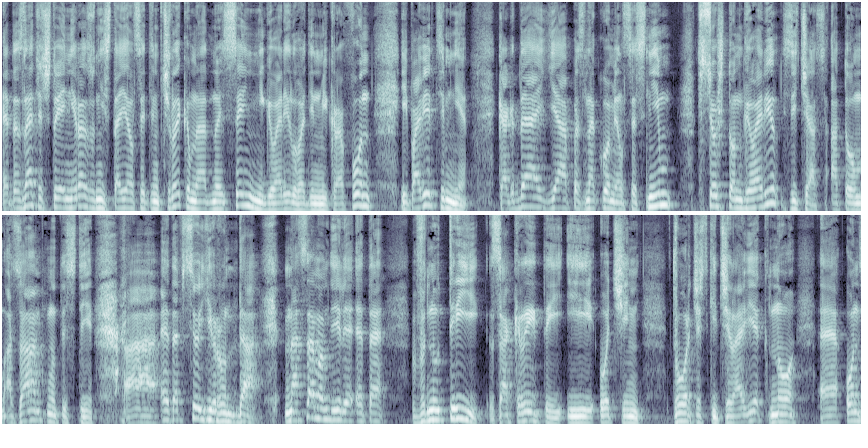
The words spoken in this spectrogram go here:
Это значит, что я ни разу не стоял с этим человеком на одной сцене, не говорил в один микрофон. И поверьте мне, когда я познакомился с ним, все, что он говорил сейчас о том, о замкнутости, а, это все ерунда. На самом деле деле это внутри закрытый и очень творческий человек, но э, он,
